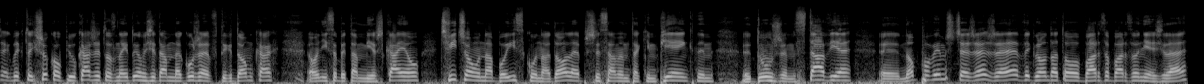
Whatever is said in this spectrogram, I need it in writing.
Jakby ktoś szukał piłkarzy, to znajdują się tam na górze w tych domkach. Oni sobie tam mieszkają, ćwiczą na boisku na dole przy samym takim pięknym, y, dużym stawie. Y, No powiem szczerze, że wygląda to bardzo, bardzo nieźle.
